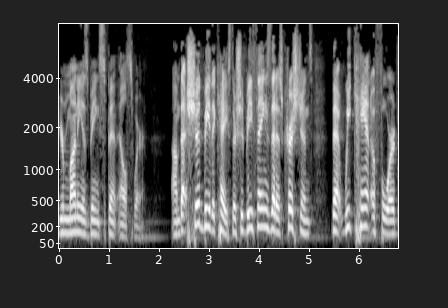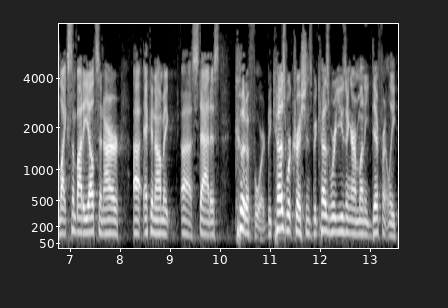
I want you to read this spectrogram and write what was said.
your money is being spent elsewhere? Um, that should be the case. There should be things that, as Christians, that we can't afford, like somebody else in our uh, economic uh, status could afford. Because we're Christians, because we're using our money differently,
